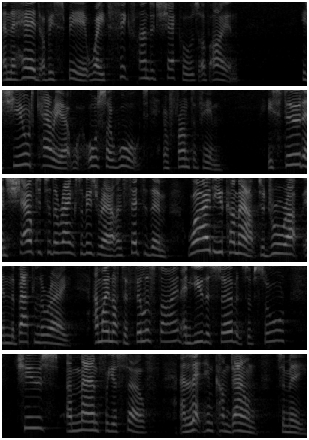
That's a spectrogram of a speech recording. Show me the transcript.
and the head of his spear weighed 600 shekels of iron. His shield carrier also walked in front of him. He stood and shouted to the ranks of Israel and said to them, Why do you come out to draw up in the battle array? Am I not a Philistine, and you the servants of Saul? Choose a man for yourself, and let him come down to me.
